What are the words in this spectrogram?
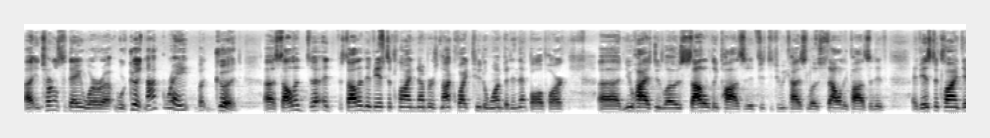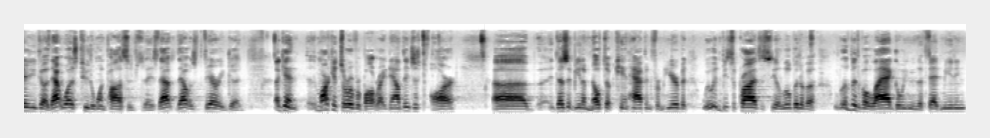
Uh, internals today were uh, were good, not great, but good. Uh, solid, uh, solid advanced decline numbers, not quite two to one, but in that ballpark. Uh, new highs, new lows, solidly positive. 52 week highs, lows, solidly positive. Advanced decline, there you go. That was two to one positive today. So that, that was very good. Again, markets are overbought right now. They just are. Uh, it doesn't mean a melt up can't happen from here, but we wouldn't be surprised to see a little bit of a, a little bit of a lag going into the Fed meeting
